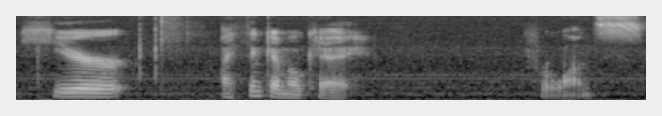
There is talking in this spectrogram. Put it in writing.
Here, I think I'm okay for once.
